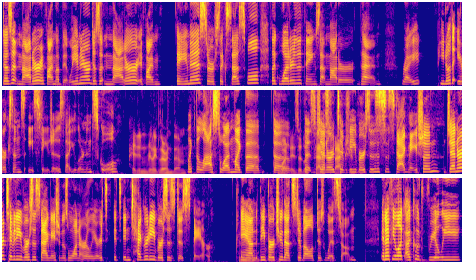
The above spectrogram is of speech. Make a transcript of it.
does it matter if i'm a billionaire does it matter if i'm famous or successful like what are the things that matter then right? You know the Erikson's eight stages that you learn in school? I didn't really learn them. like the last one like the the What is it, the like generativity versus stagnation? Generativity versus stagnation is one earlier. It's it's integrity versus despair. Can and you- the virtue that's developed is wisdom. And I feel like I could really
